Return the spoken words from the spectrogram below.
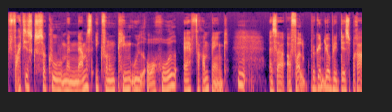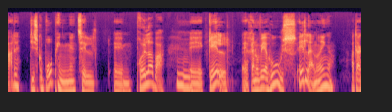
Faktisk så kunne man nærmest ikke få nogen penge ud overhovedet af Farmbank. Mm. Altså, og folk begyndte jo at blive desperate. De skulle bruge pengene til øh, bryllupper, mm. øh, gæld, øh, renovere hus, et eller andet, ikke? Og der,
